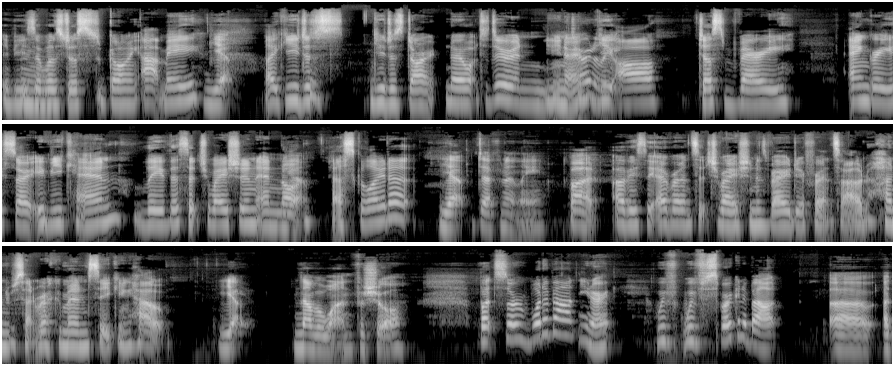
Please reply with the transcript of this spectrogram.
abuser mm. was just going at me Yeah. like you just you just don't know what to do and you know Totally. you are just very angry so if you can leave the situation and not escalate it Yeah, definitely. but obviously everyone's situation is very different so i would 100% recommend seeking help Yep. Number one for sure. But so what about, you know, we've we've spoken about uh, a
